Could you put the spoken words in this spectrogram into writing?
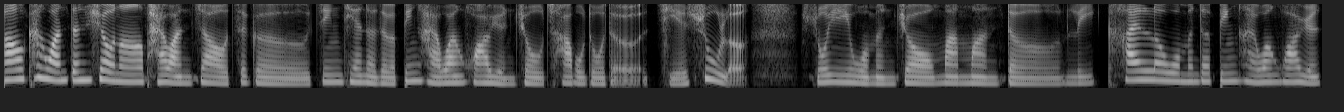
好看完灯秀呢，拍完照，这个今天的这个滨海湾花园就差不多的结束了，所以我们就慢慢的离开了我们的滨海湾花园。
